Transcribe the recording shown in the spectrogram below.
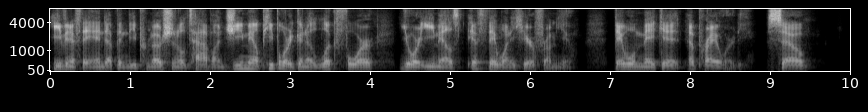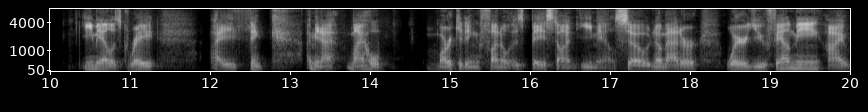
even if they end up in the promotional tab on Gmail. People are going to look for your emails if they want to hear from you. They will make it a priority. So email is great. I think I mean I my whole marketing funnel is based on emails. So no matter where you found me, I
